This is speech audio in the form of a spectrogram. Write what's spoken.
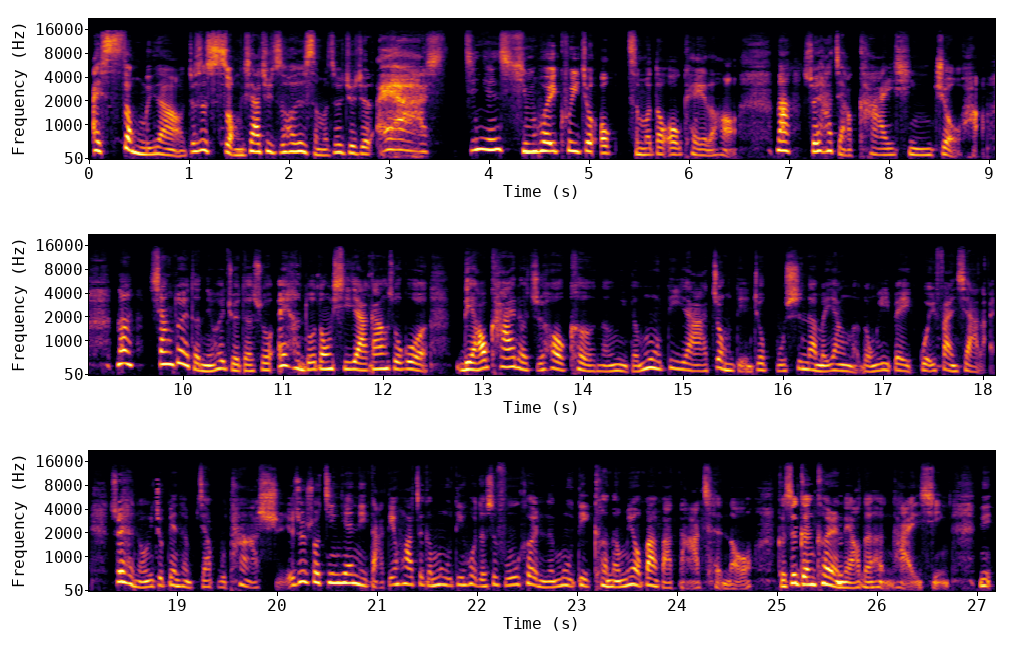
爱送，你知道，就是爽下去之后是什么，就就觉得哎呀。今天心灰亏就 O 什么都 OK 了哈，那所以他只要开心就好。那相对的，你会觉得说，哎，很多东西呀，刚刚说过聊开了之后，可能你的目的啊，重点就不是那么样的容易被规范下来，所以很容易就变成比较不踏实。也就是说，今天你打电话这个目的，或者是服务客人的目的，可能没有办法达成哦。可是跟客人聊得很开心，你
